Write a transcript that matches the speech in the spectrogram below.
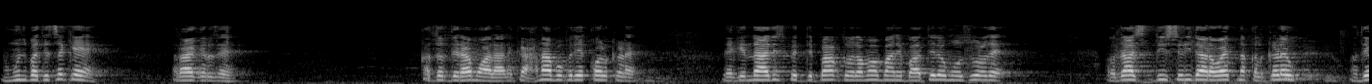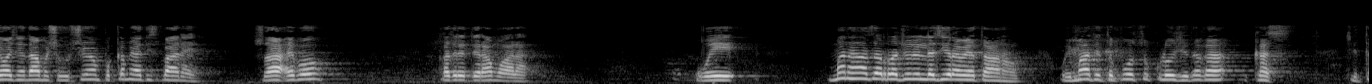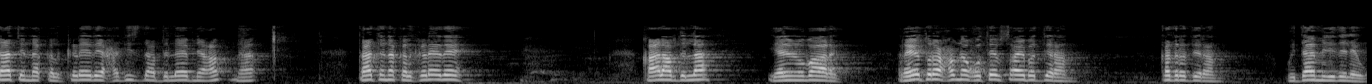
نو موږ به څه کې راګرځه قدر درهم والا لکه احنا په دې قول کړه لیکن دا حدیث په اتفاق د علما باندې باطل او موضوع ده او دا دې سړي دا روایت نقل کړو نو دیو جن دا مشهور شوم په کوم حدیث باندې صاحبو قدر درهم والا وی من هذا الرجل الذي رويتانه وای ما ته تاسو کلو چې دغه کس چې تا ته نقل کړی دی حدیث د عبد الله ابن عمرو نه تا ته نقل کړی دی قال عبد الله یعنی مبارک رایت رحمنا غطیف صاحب الدرهم قدر الدرهم وې دا مې لیدلې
